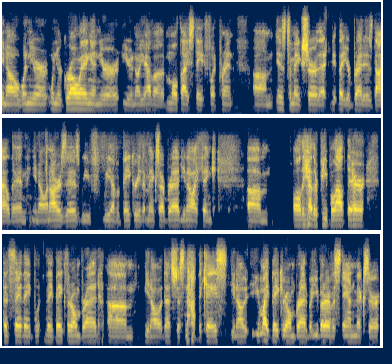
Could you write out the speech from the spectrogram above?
you know when you're when you're growing and you're you know you have a multi-state footprint um, is to make sure that that your bread is dialed in you know and ours is we've we have a bakery that makes our bread you know i think um, all the other people out there that say they they bake their own bread. Um, you know, that's just not the case. You know, you might bake your own bread, but you better have a stand mixer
